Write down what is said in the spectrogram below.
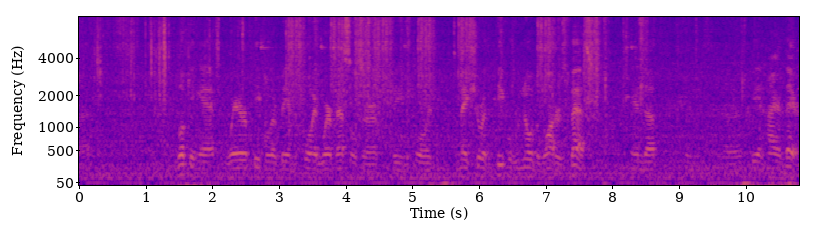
uh, looking at where people are being deployed, where vessels are being deployed, to make sure the people who know the waters best end up being hired there.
